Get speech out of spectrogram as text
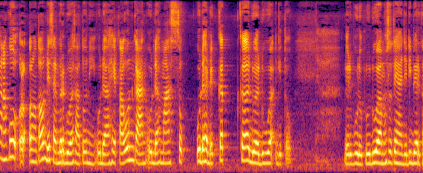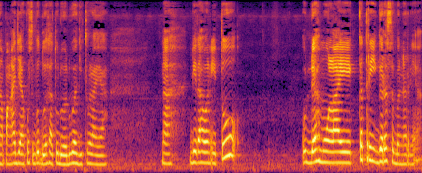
kan aku ulang tahun Desember 21 nih udah akhir tahun kan udah masuk udah deket ke 22 gitu 2022 maksudnya. Jadi biar gampang aja aku sebut 21 22 gitulah ya. Nah di tahun itu udah mulai ke trigger sebenarnya.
